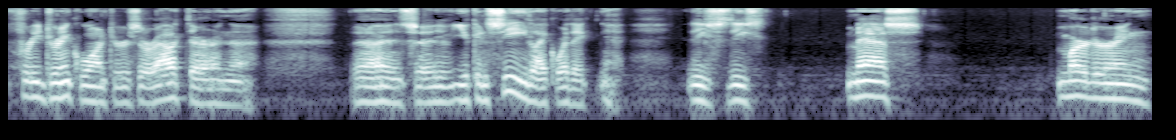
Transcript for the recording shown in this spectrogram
free drink wanters are out there in the uh, so you can see like where they these these mass murdering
